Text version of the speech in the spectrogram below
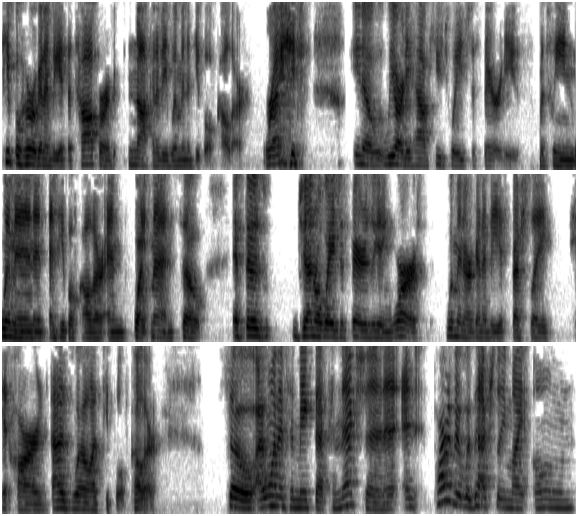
people who are going to be at the top are not going to be women and people of color, right? you know, we already have huge wage disparities between women and, and people of color and white men. So if those general wage disparities are getting worse, women are going to be especially hit hard as well as people of color. So I wanted to make that connection. And, and part of it was actually my own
